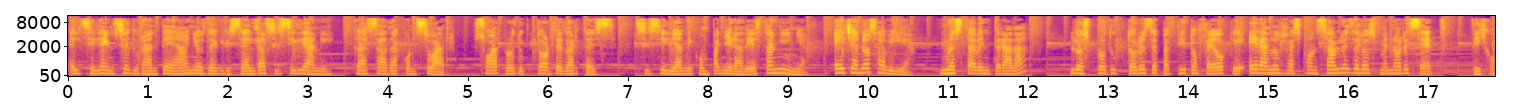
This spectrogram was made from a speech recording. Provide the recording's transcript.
el silencio durante años de Griselda Siciliani, casada con Suar, Suar productor de D'Artes, Siciliani compañera de esta niña, ella no sabía, no estaba enterada? Los productores de Patito Feo que eran los responsables de los menores set, fijo.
